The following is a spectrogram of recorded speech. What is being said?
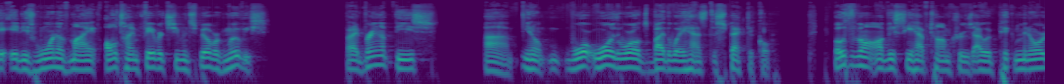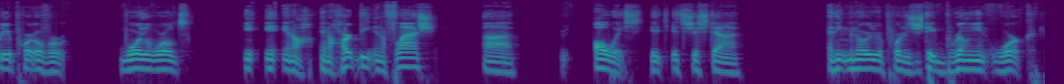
It, it is one of my all-time favorite Steven Spielberg movies. But I bring up these. Uh, you know, War, War of the Worlds, by the way, has the spectacle. Both of them obviously have Tom Cruise. I would pick Minority Report over War of the Worlds in, in a in a heartbeat, in a flash. Uh, always, it, it's just. I think Minority Report is just a brilliant work.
